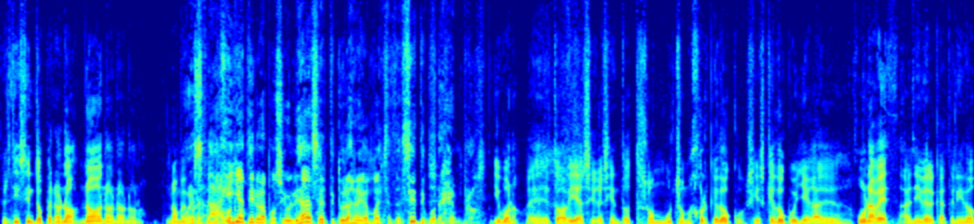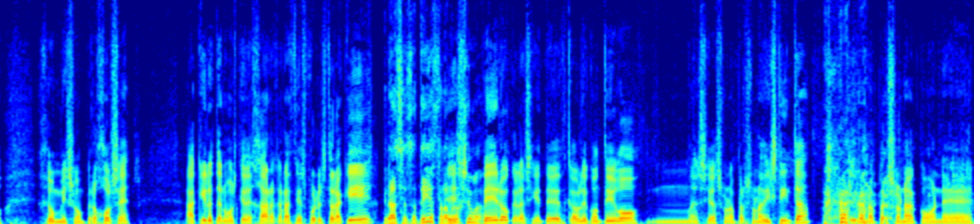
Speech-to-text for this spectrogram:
Es distinto, pero no, no, no, no, no, no, no me Pues parece ahí mejor. ya no. tiene la posibilidad de ser titular en el Manchester City, por ejemplo. Y bueno, eh, todavía sigue siendo son mucho mejor que Doku. Si es que Doku llega alguna vez al nivel que ha tenido Geomison. Pero José, aquí lo tenemos que dejar. Gracias por estar aquí. Gracias a ti, hasta la próxima. Espero que la siguiente vez que hable contigo mm, seas una persona distinta y una persona con, eh,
